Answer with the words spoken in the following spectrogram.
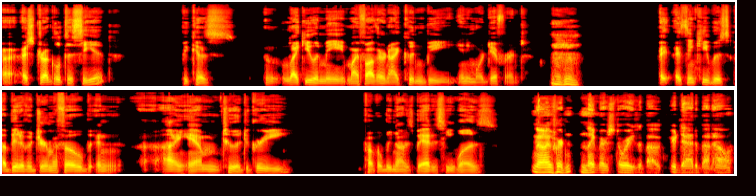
I, I struggle to see it because, like you and me, my father and I couldn't be any more different. Mm-hmm. I, I think he was a bit of a germaphobe, and I am to a degree. Probably not as bad as he was. No, I've heard nightmare stories about your dad about how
